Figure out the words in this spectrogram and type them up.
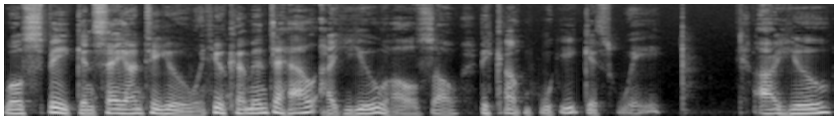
will speak and say unto you, When you come into hell, are you also become weak as we? Are you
